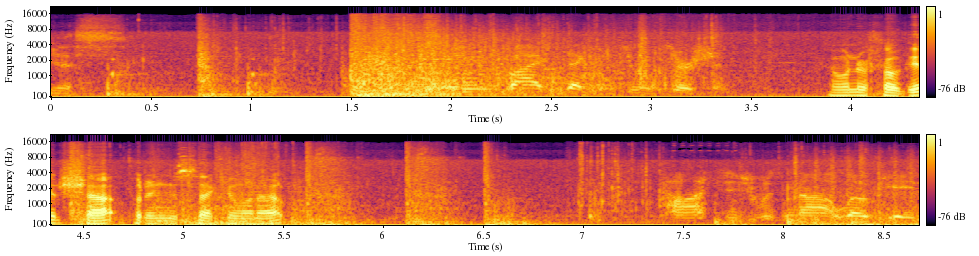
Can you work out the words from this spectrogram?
Yes. Five seconds to insertion. I wonder if I'll get shot putting the second one up. Hostage was not located.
